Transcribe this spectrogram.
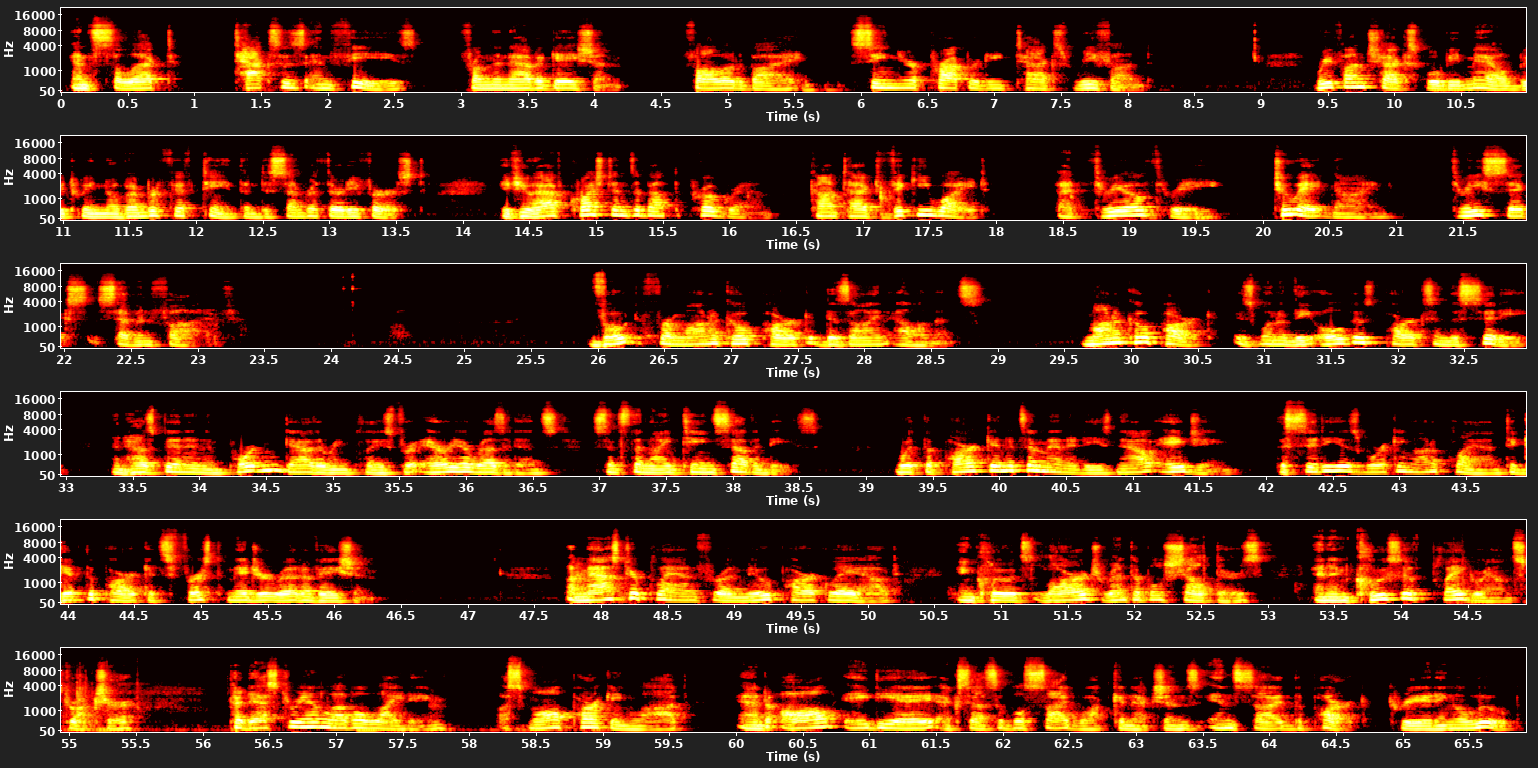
and select taxes and fees from the navigation, followed by Senior Property Tax Refund. Refund checks will be mailed between November 15th and December 31st. If you have questions about the program, contact Vicki White at 303 289 3675. Vote for Monaco Park design elements. Monaco Park is one of the oldest parks in the city and has been an important gathering place for area residents since the 1970s. With the park and its amenities now aging, the city is working on a plan to give the park its first major renovation. A master plan for a new park layout includes large rentable shelters, an inclusive playground structure, pedestrian level lighting, a small parking lot, and all ADA accessible sidewalk connections inside the park, creating a loop,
